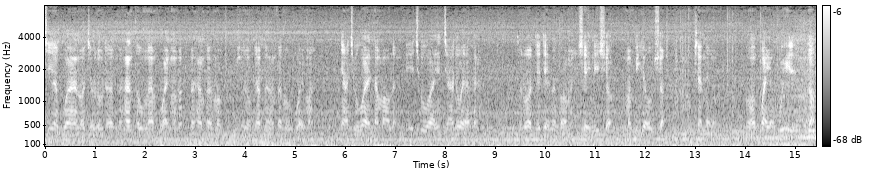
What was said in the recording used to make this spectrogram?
ရှိရပွားတော့ကျွန်တော်တို့ဗဟန်သုံးလမ်းပွားမှာနော်ဗဟန်ဘက်မှာကျွန်တော်ကဗဟန်ဘက်မှာပွားမှာညာချိုးဝိုင်းတက်မောင်းလဲဘေးချိုးဝိုင်းကြားတော့ရတယ်ကျွန်တော်တက်တက်ပဲသွားမယ်ချိန်လေး shot မမီတော့ shot ဖြတ်နေတော့တော့ပွားရဝေးတယ်နော်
